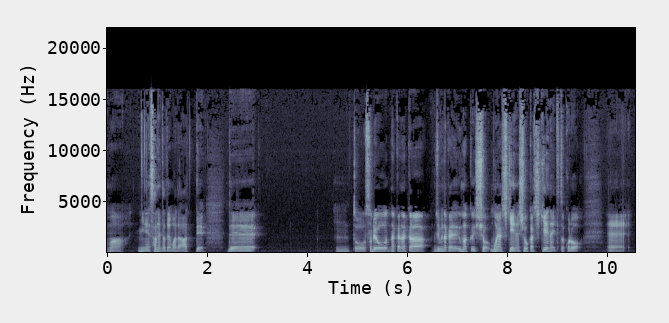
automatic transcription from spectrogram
まあ、2年、3年経ってばまだあって、で、うんと、それをなかなか自分の中でうまくしょ燃やしきれない、消化しきれないってところ、えー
